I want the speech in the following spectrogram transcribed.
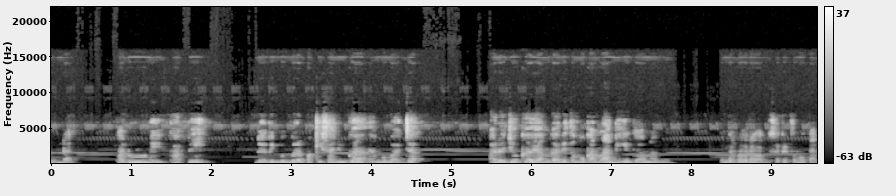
udah Nah dulu nih, tapi dari beberapa kisah juga yang gue baca, ada juga yang nggak ditemukan lagi gitu anaknya. bener-bener nggak bisa ditemukan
